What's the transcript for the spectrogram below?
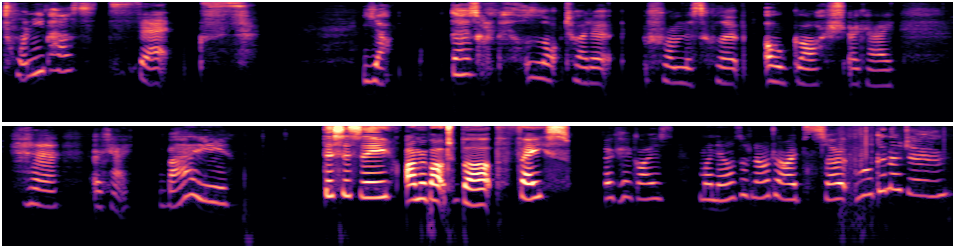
20 past 6. Yeah, there's going to be a lot to edit from this clip. Oh gosh, okay. okay, bye. This is the I'm about to burp face. Okay guys, my nails have now dried, so we're gonna do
